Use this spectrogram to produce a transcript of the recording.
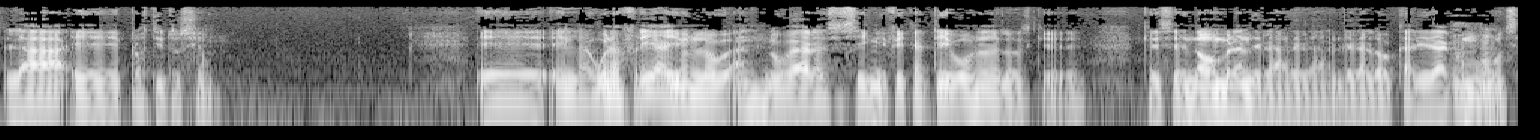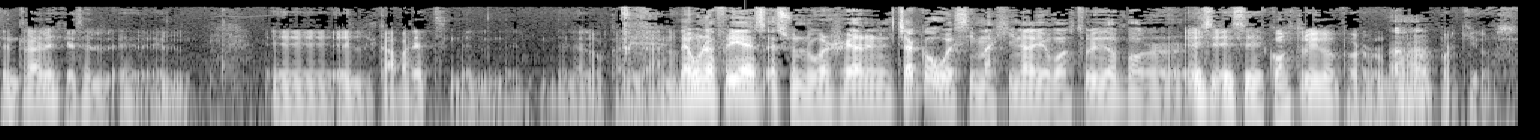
la eh, prostitución. Eh, en Laguna Fría hay un, lugar significativo, uno de los que, se nombran de la, de la, de la localidad como centrales, que es el, el, cabaret de la localidad. ¿Laguna Fría es, un lugar real en el Chaco o es imaginario construido por...? Es, es construido por, por, por Quirós.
